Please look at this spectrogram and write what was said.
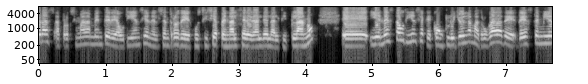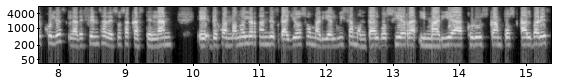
horas aproximadamente de audiencia en el Centro de Justicia Penal Federal del Altiplano. Eh, y en esta audiencia que concluyó en la madrugada de este miércoles, la defensa de Sosa Eh, de Juan Manuel Hernández Galloso, María Luisa Montalvo Sierra y María Cruz Campos Álvarez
